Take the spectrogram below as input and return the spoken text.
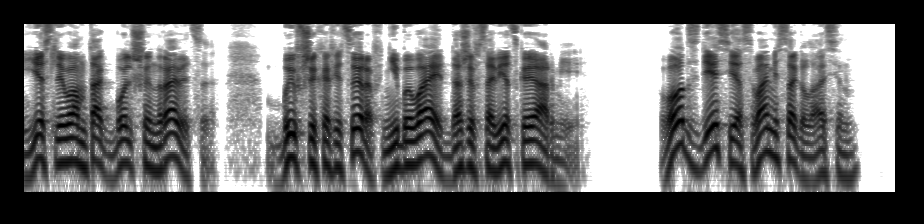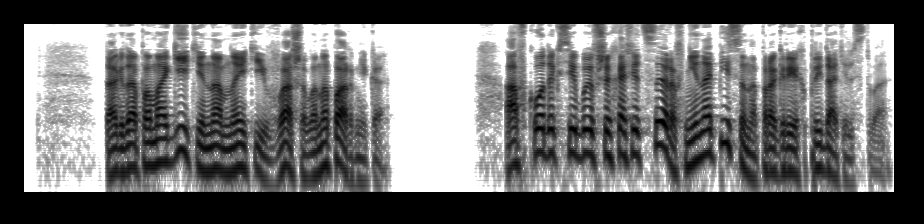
если вам так больше нравится, бывших офицеров не бывает даже в советской армии. Вот здесь я с вами согласен. Тогда помогите нам найти вашего напарника. А в кодексе бывших офицеров не написано про грех предательства.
